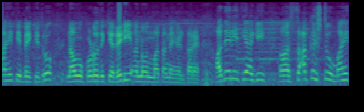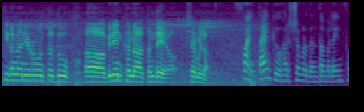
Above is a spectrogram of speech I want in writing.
ಮಾಹಿತಿ ಬೇಕಿದ್ರೂ ನಾವು ಕೊಡೋದಕ್ಕೆ ರೆಡಿ ಅನ್ನೋ ಒಂದು ಮಾತನ್ನ ಹೇಳ್ತಾರೆ. ಅದೇ ರೀತಿಯಾಗಿ ಸಾಕಷ್ಟು ಮಾಹಿತಿಗಳನ್ನ ನೀಡಿರುವಂಥದ್ದು ವೀರೇನ್ ಖನ್ನಾ ತಂದೆ Sharmila. Fine thank you Harshavardhan. ತಮ್ಮೆಲ್ಲ ಇನ್ಫಾರ್ಮೇಶನ್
